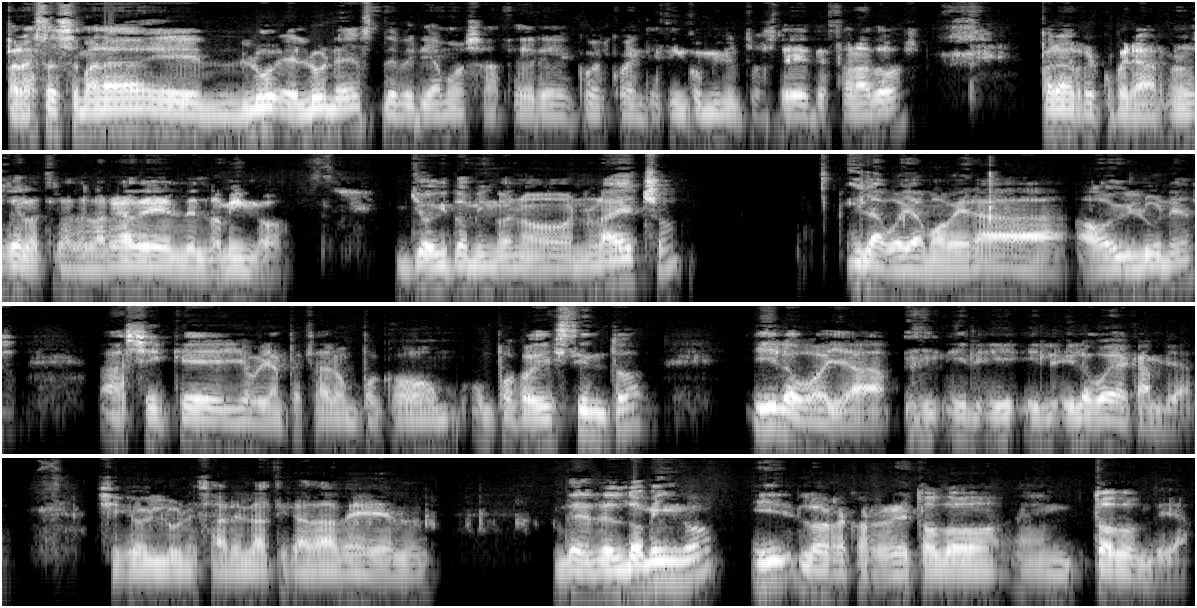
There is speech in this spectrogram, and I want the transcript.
Para esta semana, el, lunes, deberíamos hacer 45 eh, minutos de, zona 2 para recuperarnos de la tirada larga del, domingo. Yo hoy domingo no, no, la he hecho y la voy a mover a hoy lunes Así que yo voy a empezar un poco, un poco distinto y lo voy a, y, lo voy a cambiar. Así que hoy lunes haré la tirada del, desde el domingo y lo recorreré todo en todo un día.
